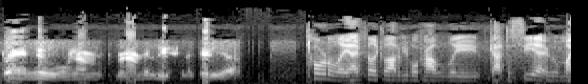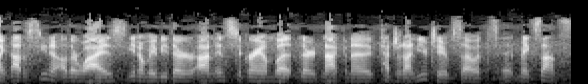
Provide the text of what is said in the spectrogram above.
brand new when I'm when I'm releasing a video. Totally. I feel like a lot of people probably got to see it who might not have seen it otherwise. You know, maybe they're on Instagram, but they're not going to catch it on YouTube, so it's, it makes sense.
